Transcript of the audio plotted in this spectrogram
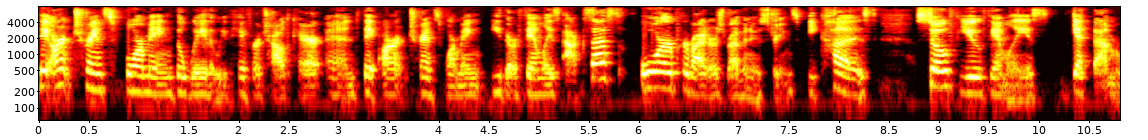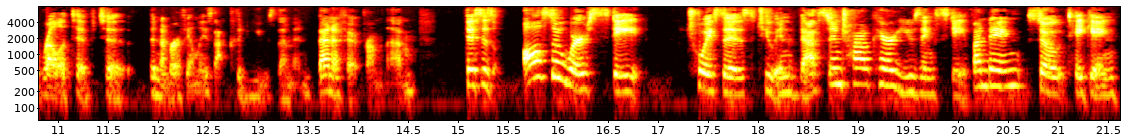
they aren't transforming the way that we pay for childcare and they aren't transforming either families' access or providers' revenue streams because so few families get them relative to the number of families that could use them and benefit from them. This is also where state choices to invest in childcare using state funding. So, taking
